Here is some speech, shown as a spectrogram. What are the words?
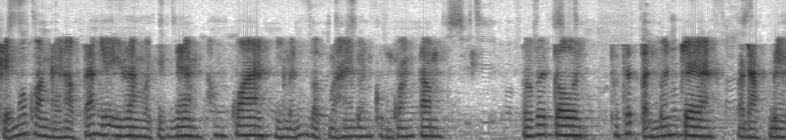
triển mối quan hệ hợp tác giữa Iran và Việt Nam thông qua những lĩnh vực mà hai bên cùng quan tâm. Đối với tôi, tôi thích tỉnh Bến Tre và đặc biệt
